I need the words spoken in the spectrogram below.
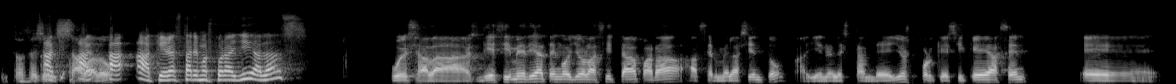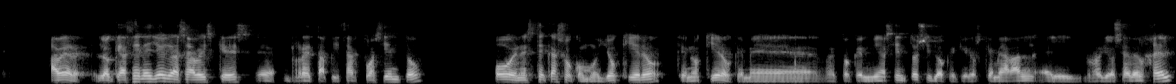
Entonces el sábado... A, qué hora estaremos por allí? ¿A las...? Pues a las diez y media tengo yo la cita para hacerme el asiento allí en el stand de ellos, porque sí que hacen eh, a ver, lo que hacen ellos ya sabéis que es eh, retapizar tu asiento o en este caso, como yo quiero, que no quiero que me retoquen mi asiento, si lo que quiero es que me hagan el rollo ese del gel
